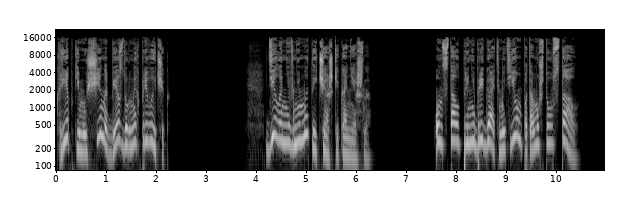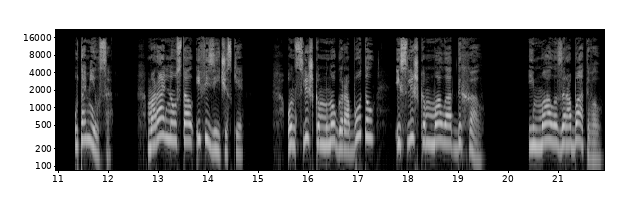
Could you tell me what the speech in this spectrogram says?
Крепкий мужчина без дурных привычек. Дело не в немытой чашке, конечно. Он стал пренебрегать мытьем, потому что устал. Утомился. Морально устал и физически. Он слишком много работал и слишком мало отдыхал. И мало зарабатывал.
